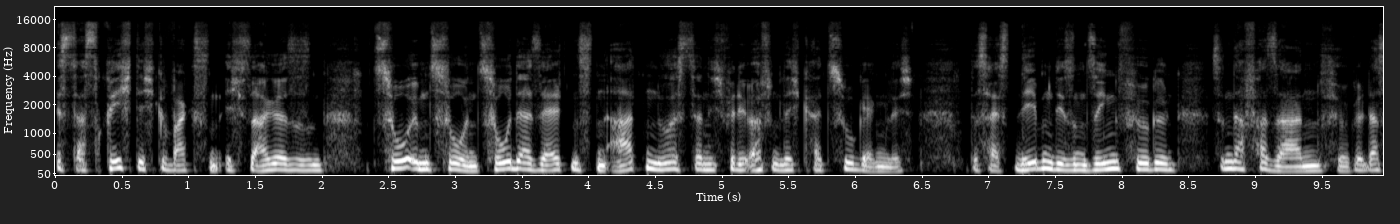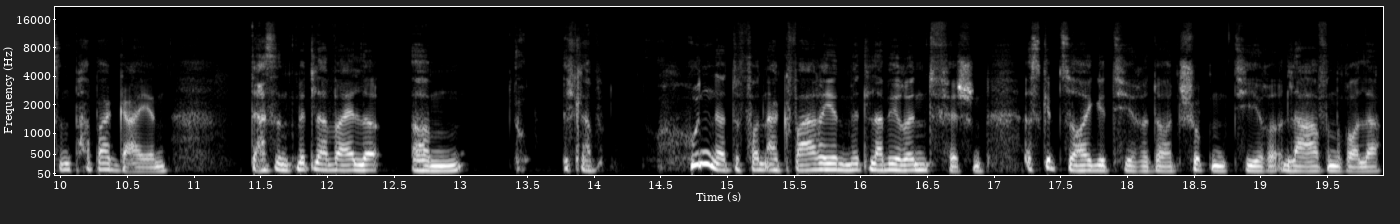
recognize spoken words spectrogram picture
ist das richtig gewachsen. Ich sage, es ist ein Zoo im Zoo, ein Zoo der seltensten Arten, nur ist er nicht für die Öffentlichkeit zugänglich. Das heißt, neben diesen Singvögeln sind da Fasanenvögel, das sind Papageien, das sind mittlerweile, ähm, ich glaube, hunderte von Aquarien mit Labyrinthfischen. Es gibt Säugetiere dort, Schuppentiere, Larvenroller,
